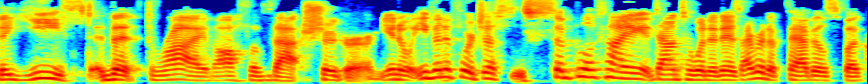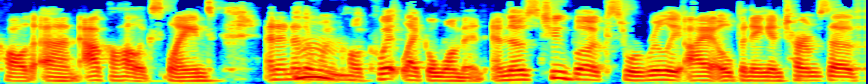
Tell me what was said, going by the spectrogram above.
the yeast that thrive off of that sugar you know even if we're just simplifying it down to what it is i read a fabulous book called um, alcohol explained and another mm. one hmm. called quit like a woman and those two books were really eye-opening in terms of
